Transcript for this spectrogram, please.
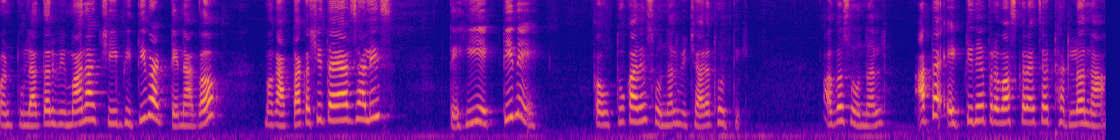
पण तुला तर विमानाची भीती वाटते ना गं. मग आता कशी तयार झालीस? तेही एकटीने. कौतुकाने सोनल विचारत होती. अगं सोनल आता एकटीने प्रवास करायचं ठरलं ना.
